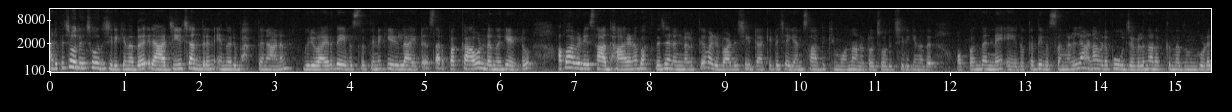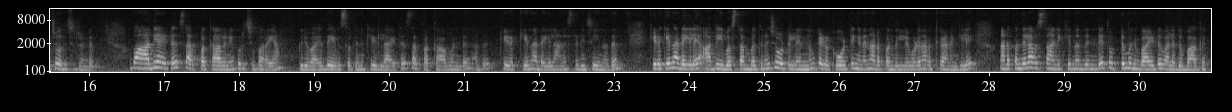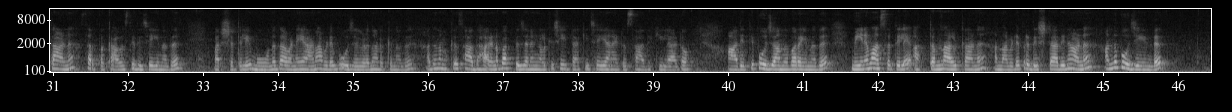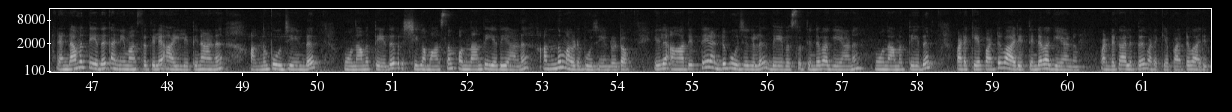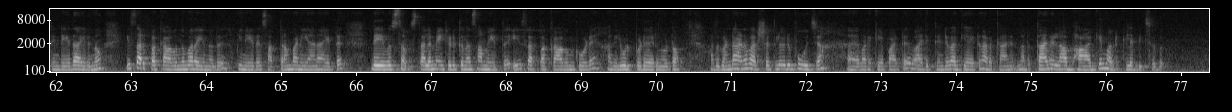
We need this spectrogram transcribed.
അടുത്ത ചോദ്യം ചോദിച്ചിരിക്കുന്നത് രാജീവ് ചന്ദ്രൻ എന്നൊരു ഭക്തനാണ്. ഗുരുവായൂർ ദേവസ്വത്തിന് കീഴിലായിട്ട് സർപ്പക്കാവ് ഉണ്ടെന്ന് കേട്ടു. അപ്പോൾ അവിടെ സാധാരണ ഭക്തജനങ്ങൾക്ക് വഴിപാട് ചീട്ടാക്കിയിട്ട് ചെയ്യാൻ സാധിക്കുമോ എന്നാണ് കേട്ടോ ചോദിച്ചിരിക്കുന്നത്. ഒപ്പം തന്നെ ഏതൊക്കെ ദിവസങ്ങളിലാണ് അവിടെ പൂജകൾ നടക്കുന്നതും കൂടെ ചോദിച്ചിട്ടുണ്ട്. അപ്പോൾ ആദ്യമായിട്ട് സർപ്പക്കാവിനെ കുറിച്ച് പറയാം. ഗുരുവായൂർ ദേവസ്വത്തിന് കീഴിലായിട്ട് സർപ്പക്കാവ് ഉണ്ട്. അത് കിഴക്കേ നടയിലാണ് സ്ഥിതി ചെയ്യുന്നത്. കിഴക്കേ നടയിലെ ആ ദീപസ്തംഭത്തിന് ചുവട്ടിൽ നിന്നും കിഴക്കോട്ട് ഇങ്ങനെ നടപ്പന്തലിലൂടെ നടക്കുകയാണെങ്കിൽ നടപ്പന്തൽ അവസാനിക്കുന്നതിന്റെ തൊട്ട് മുൻപായിട്ട് വലതുഭാഗത്താണ് സർപ്പക്കാവ് സ്ഥിതി ചെയ്യുന്നത്. വർഷത്തിലെ മൂന്ന് തവണയാണ് അവിടെ പൂജകൾ നടക്കുന്നത്. അത് നമുക്ക് സാധാരണ ഭക്തജനങ്ങൾക്ക് ചീട്ടാക്കി ചെയ്യാനായിട്ട് സാധിക്കില്ല കേട്ടോ. ആദ്യത്തെ പൂജ എന്ന് പറയുന്നത് മീനമാസത്തിലെ അത്തം നാൾക്കാണ്. അന്ന് അവിടെ പ്രതിഷ്ഠാദിനാണ്. അന്ന് പൂജയുണ്ട്. രണ്ടാമത്തേത് കന്നിമാസത്തിലെ ആയില്യത്തിനാണ്. അന്നും പൂജയുണ്ട്. മൂന്നാമത്തേത് വൃശ്ചികമാസം ഒന്നാം തീയതിയാണ്. അന്നും അവിടെ പൂജയുണ്ട് കേട്ടോ ഇതിൽ ആദ്യത്തെ രണ്ട് പൂജകൾ ദേവസ്വത്തിന്റെ വകയാണ്. മൂന്നാമത്തേത് വടക്കേപ്പാട്ട് വാര്യത്തിന്റെ വകയാണ്. പണ്ട് കാലത്ത് വടക്കേപ്പാട്ട് വാര്യത്തിന്റെതായിരുന്നു ഈ സർപ്പക്കാവ് എന്ന് പറയുന്നത്. പിന്നീട് സത്രം പണിയാനായിട്ട് ദേവസ്വം സ്ഥലം ഏറ്റെടുക്കുന്ന സമയത്ത് ഈ സർപ്പക്കാവും കൂടെ അതിൽ ഉൾപ്പെടുമായിരുന്നു കേട്ടോ അതുകൊണ്ടാണ് വർഷത്തിലൊരു പൂജ വടക്കേപ്പാട്ട് വാര്യത്തിന്റെ വകയായിട്ട് നടക്കാൻ നടത്താനുള്ള ഭാഗ്യം അവർക്ക് ലഭിച്ചത്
